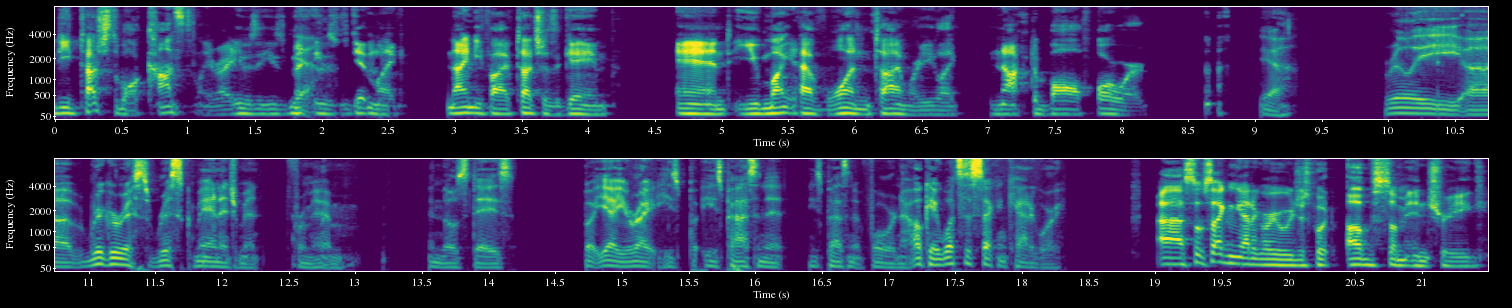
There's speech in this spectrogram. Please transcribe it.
he'd touch the ball constantly, right? He was he was, Yeah. he was getting like 95 touches a game and you might have one time where you like knocked a ball forward. Yeah. Really uh, rigorous risk management from him in those days. But yeah, you're right. He's he's passing it. He's passing it forward now. Okay, what's the second category? Uh, so second category, we just put of some intrigue,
